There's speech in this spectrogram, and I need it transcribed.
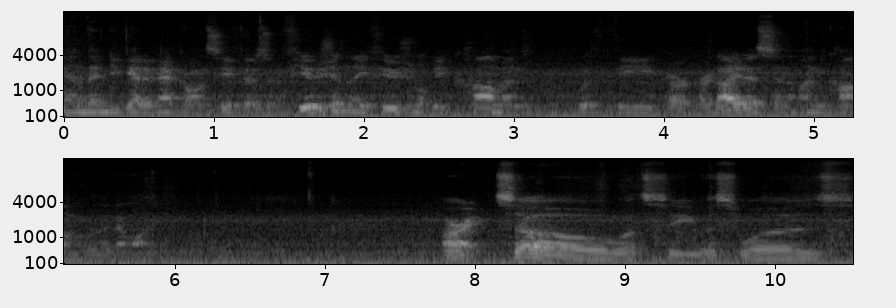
And then you get an echo and see if there's an effusion. The effusion will be common with the pericarditis and uncommon with an MI. All right, so let's see. This was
